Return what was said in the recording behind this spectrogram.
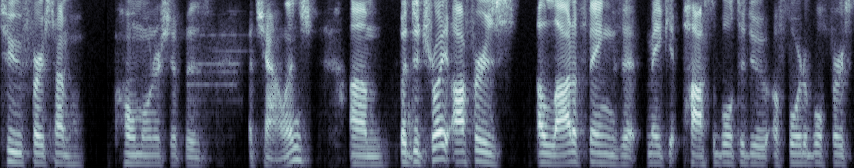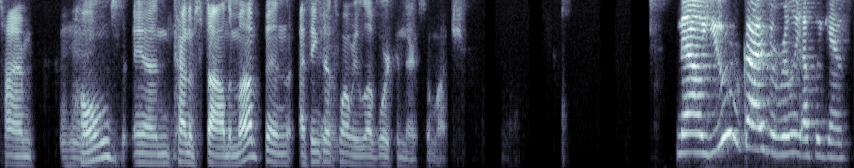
to first-time home ownership is a challenge. Um, but Detroit offers a lot of things that make it possible to do affordable first-time mm-hmm. homes and kind of style them up. And I think yeah. that's why we love working there so much. Now, you guys are really up against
